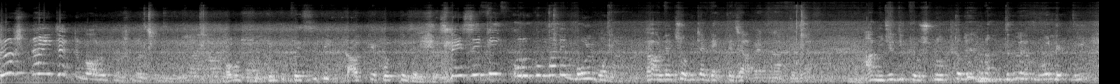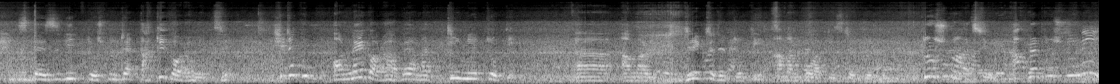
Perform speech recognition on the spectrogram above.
প্রশ্নই তো একটা বড় প্রশ্ন ছিল। অবশ্যই কিন্তু স্পেসিফিক কাউকে করতে চাইছে স্পেসিফিক ওরকমভাবে বলব না তাহলে ছবিটা দেখতে যাবেন না আপনারা। আমি যদি প্রশ্ন উত্তরের মাধ্যমে বলে দিই স্পেসিফিক প্রশ্নটা কাকে করা হচ্ছে সেটা খুব অন্যায় করা হবে আমার টিমের প্রতি। আমার ডিরেক্টরের প্রতি, আমার কো আর্টিস্টের প্রতি প্রশ্ন আছে। আপনার প্রশ্ন নেই?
